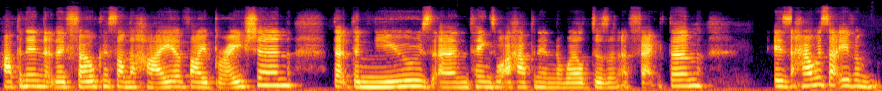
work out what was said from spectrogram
happening, that they focus on the higher vibration, that the news and things what are happening in the world doesn't affect them. Is how is that even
